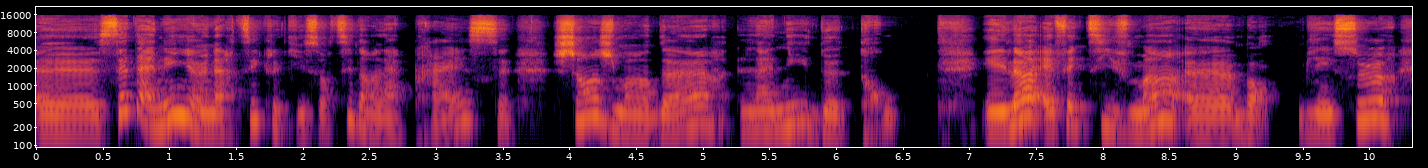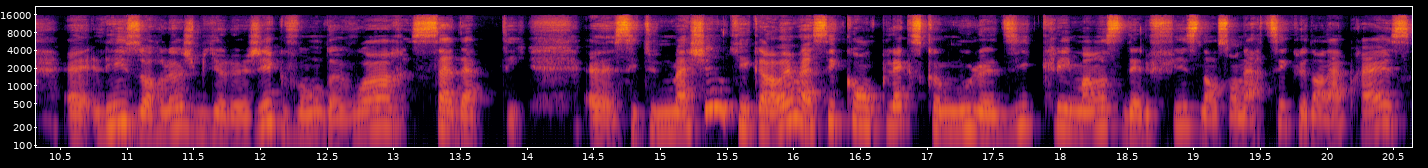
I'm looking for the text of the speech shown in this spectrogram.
euh, cette année, il y a un article qui est sorti dans la presse, Changement d'heure, l'année de trop. Et là, effectivement, euh, bon, bien sûr, euh, les horloges biologiques vont devoir s'adapter. Euh, c'est une machine qui est quand même assez complexe, comme nous le dit Clémence Delphis dans son article dans la presse.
